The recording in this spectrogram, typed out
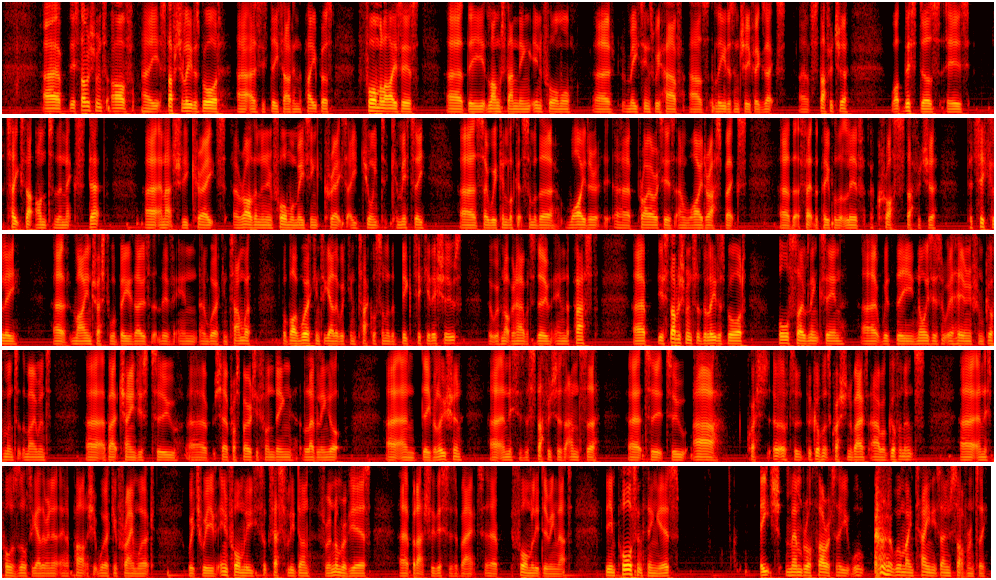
Uh, the establishment of a Staffordshire Leaders Board, uh, as is detailed in the papers, formalises uh, the long-standing informal uh, meetings we have as leaders and chief execs of Staffordshire. What this does is takes that on to the next step uh, and actually creates, uh, rather than an informal meeting, creates a joint committee uh, so we can look at some of the wider uh, priorities and wider aspects uh, that affect the people that live across Staffordshire. Particularly, my interest will be those that live in and work in Tamworth. But by working together, we can tackle some of the big ticket issues that we've not been able to do in the past. The establishment of the Leaders Board also links in uh, with the noises that we're hearing from government at the moment uh, about changes to uh, shared prosperity funding, levelling up, uh, and devolution. Uh, and this is the Staffordshire's answer uh, to to our question, to the government's question about our governance. And this pulls us all together in a, in a partnership working framework, which we've informally successfully done for a number of years. But actually, this is about formally doing that. The important thing is each member authority will will maintain its own sovereignty.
